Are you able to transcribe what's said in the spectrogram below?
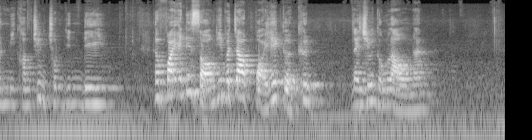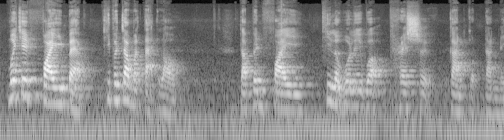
มันมีความชื่นชมยินดีแล้วไฟอันที่สองที่พระเจ้าปล่อยให้เกิดขึ้นในชีวิตของเรานั้น ไม่ใช่ไฟแบบที่พระเจ้ามาแตะเรา แต่เป็นไฟที่เราเรียกว่า pressure การกดดันใน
